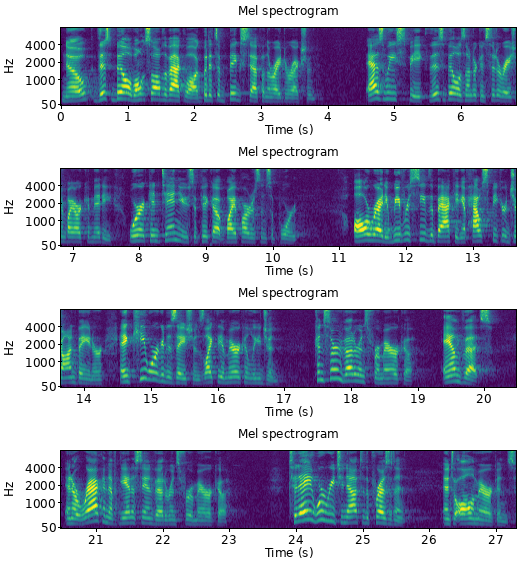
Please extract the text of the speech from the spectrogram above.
No, this bill won't solve the backlog, but it's a big step in the right direction. As we speak, this bill is under consideration by our committee, where it continues to pick up bipartisan support. Already, we've received the backing of House Speaker John Boehner and key organizations like the American Legion, Concerned Veterans for America, AMVETS, and Iraq and Afghanistan Veterans for America. Today, we're reaching out to the President and to all Americans.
